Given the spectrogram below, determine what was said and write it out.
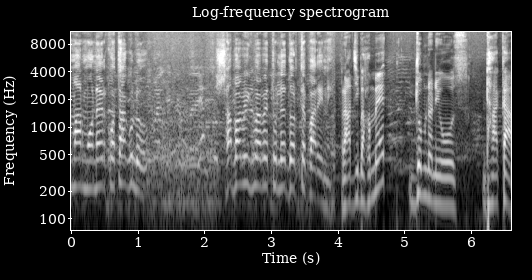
আমার মনের কথাগুলো স্বাভাবিকভাবে তুলে ধরতে পারিনি। রাজীব আহমেদ যমুনা নিউজ ঢাকা।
